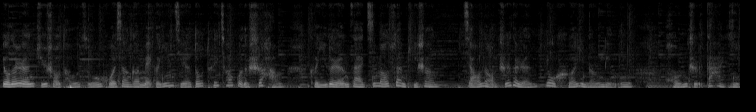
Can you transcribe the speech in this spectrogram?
有的人举手投足活像个每个音节都推敲过的诗行，可一个人在鸡毛蒜皮上绞脑汁的人，又何以能领悟红纸大意？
